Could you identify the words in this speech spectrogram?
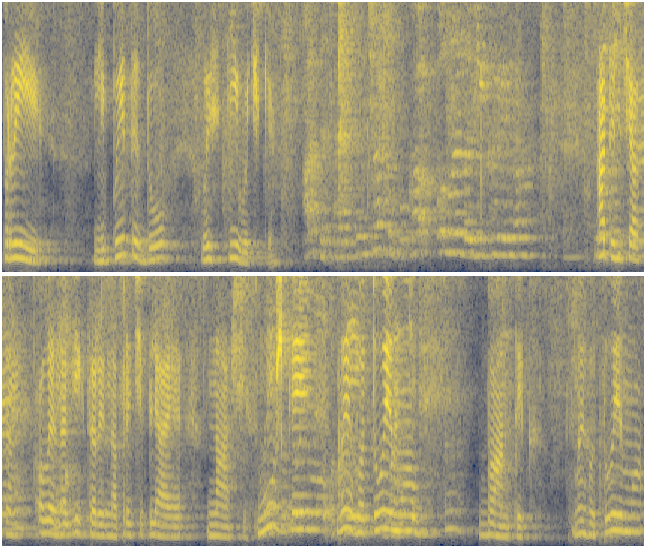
приліпити до листівочки. А тепер тим часом, поки Олена Вікторівна. А тим причіпляє, часом Олена Вікторівна причіпляє наші смужки. готуємо Ми готуємо бантик. Ми готуємо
